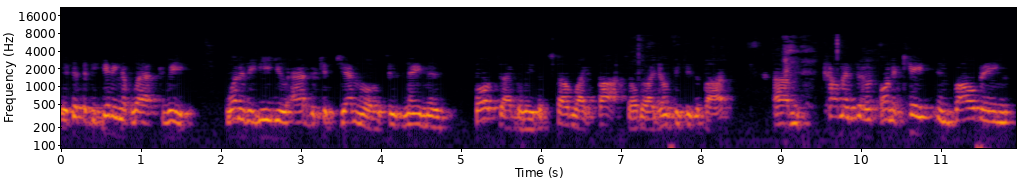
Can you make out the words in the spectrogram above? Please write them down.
is at the beginning of last week, one of the EU advocate generals, whose name is Boss, I believe, it's spelled like box, although I don't think he's a bot, um, commented on a case involving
